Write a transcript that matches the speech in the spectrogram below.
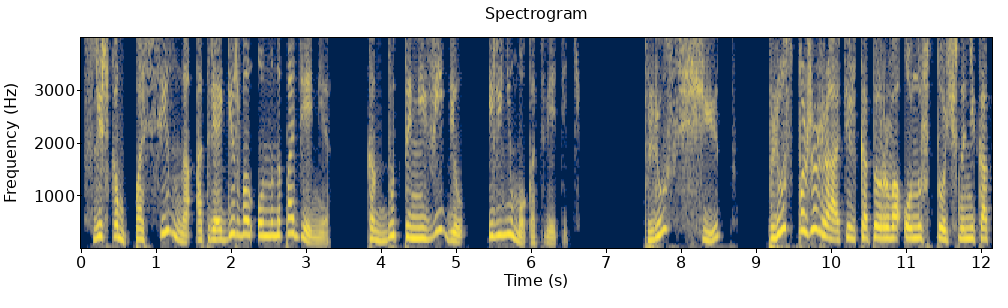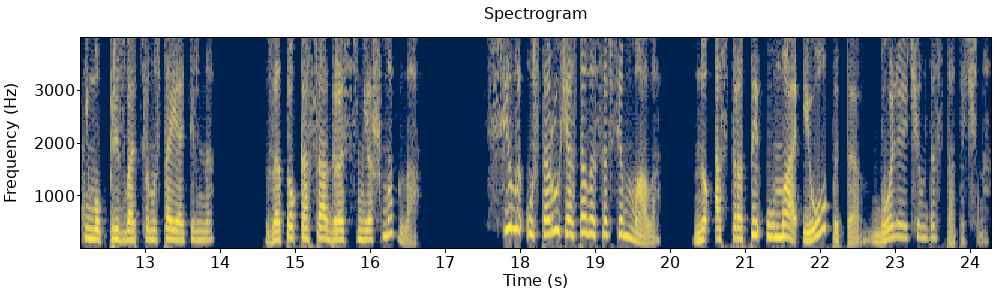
Слишком пассивно отреагировал он на нападение, как будто не видел или не мог ответить. Плюс щит, плюс пожиратель, которого он уж точно никак не мог призвать самостоятельно. Зато Кассадра смеш могла. Силы у старухи осталось совсем мало, но остроты ума и опыта более чем достаточно.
